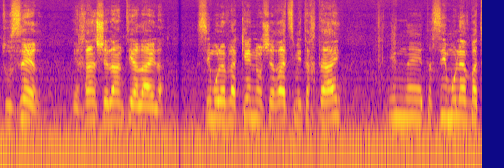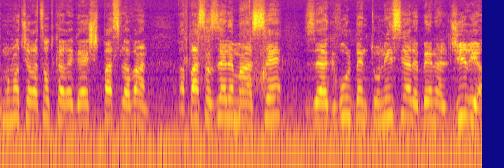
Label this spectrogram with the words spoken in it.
טוזר, היכן שלנתי הלילה. שימו לב לקניון שרץ מתחתיי. אם אה, תשימו לב בתמונות שרצות כרגע, יש פס לבן. הפס הזה למעשה זה הגבול בין טוניסיה לבין אלג'יריה.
